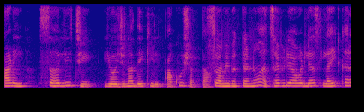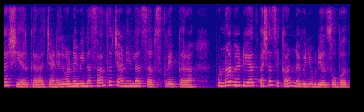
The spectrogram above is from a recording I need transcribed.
आणि सहलीची योजना देखील आखू शकता. स्वामी भक्तांनो आजचा व्हिडिओ आवडल्यास लाईक करा शेअर करा. चॅनेलवर नवीन असाल तर चॅनेलला सबस्क्राईब करा. पुन्हा भेटूयात अशाच एका नवीन व्हिडिओसोबत.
